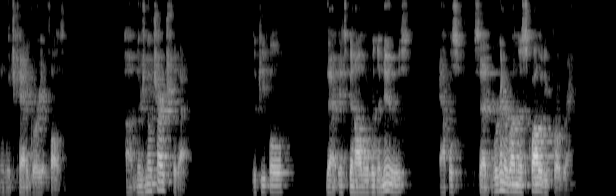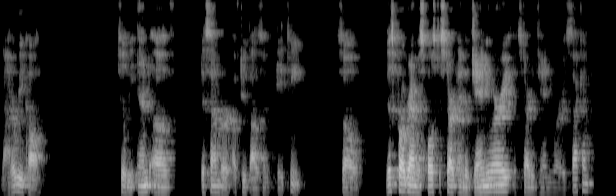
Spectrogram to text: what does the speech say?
and which category it falls in. Um, there's no charge for that. The people that it's been all over the news, Apple said, we're going to run this quality program, not a recall, till the end of December of 2018. So this program was supposed to start end of January. It started January 2nd.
